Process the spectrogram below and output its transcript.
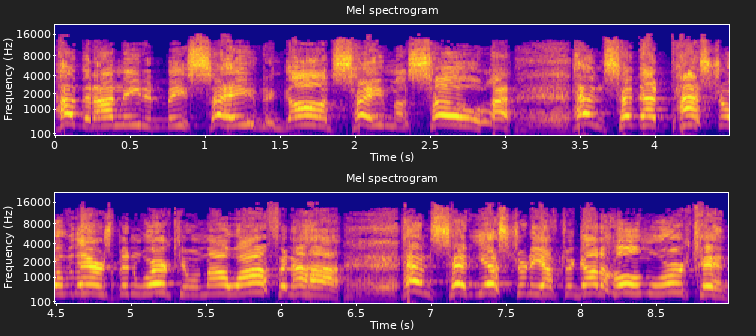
uh, that I needed to be saved, and God saved my soul. Uh, and said, That pastor over there has been working with my wife and I. And said, Yesterday, after I got home working,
